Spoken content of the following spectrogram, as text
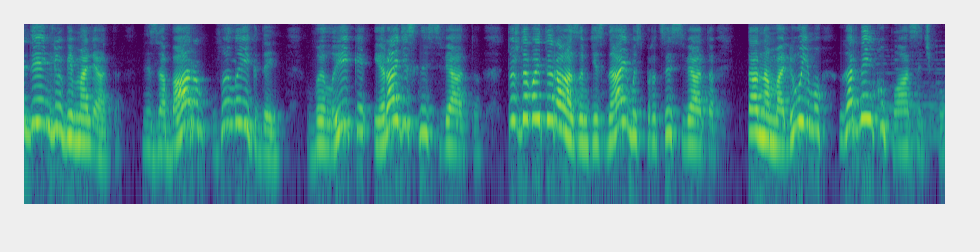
день, любі малята! Незабаром Великдень, велике і радісне свято. Тож давайте разом дізнаємось про це свято та намалюємо гарненьку пасочку.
